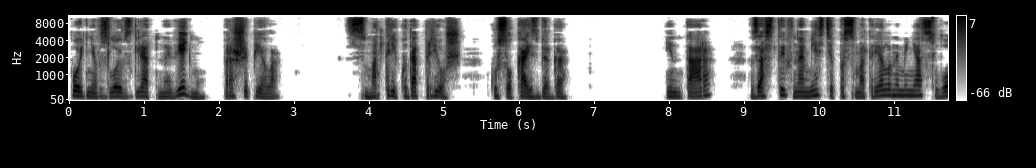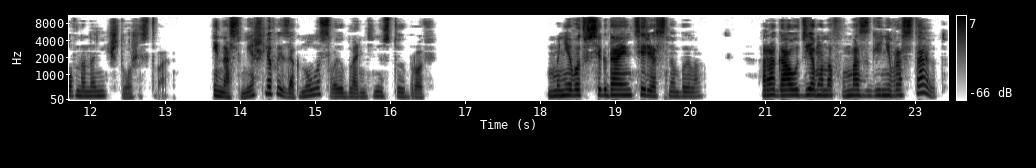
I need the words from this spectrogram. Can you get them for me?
Подняв злой взгляд на ведьму, прошипела. Смотри, куда прешь, кусок айсберга. Интара, застыв на месте, посмотрела на меня словно на ничтожество и насмешливо изогнула свою блондинистую бровь. Мне вот всегда интересно было. Рога у демонов в мозги не врастают?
